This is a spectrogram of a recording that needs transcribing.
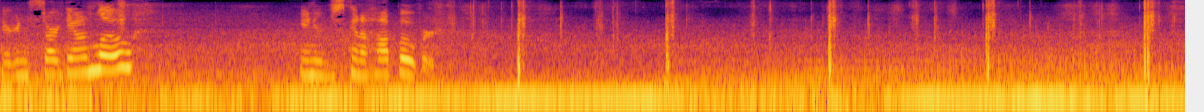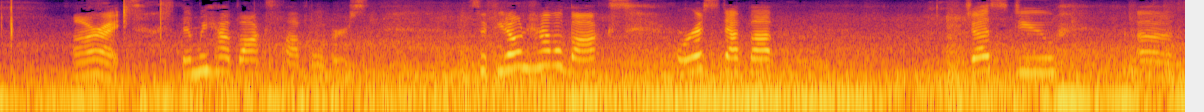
You're gonna start down low and you're just gonna hop over. All right, then we have box hopovers. So if you don't have a box or a step up, just do um,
